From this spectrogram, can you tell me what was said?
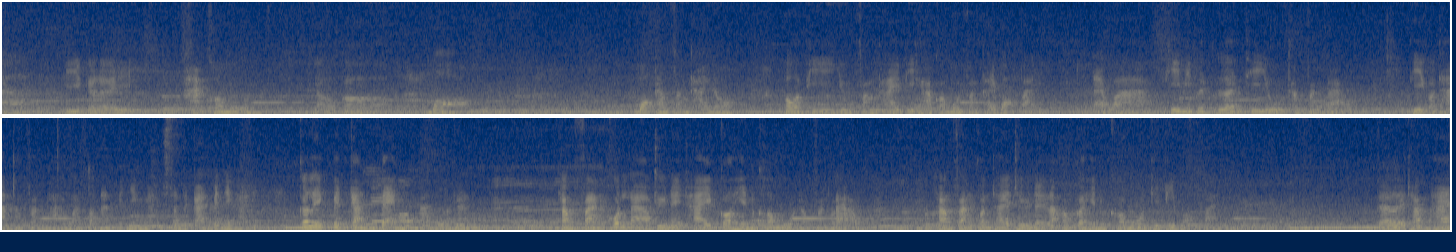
อ่าพี่ก็เลยหาข้อมูล แล้วก็บอกบอกทางฝั่งไทยเนาะเพราะว่าพี่อยู่ฝั่งไทยพี่หาข้อมูลฝั่งไทยบอกไป แต่ว่าพี่มีเพื่อนๆที่อยู่ทางฝั่งลาวพี่ก็ถามทางฝั่งลาวว่าตอนนั้นเป็นยังไงสถานการณ์เป็นยังไง ก็เลยเป็นการแบ่งปันกันทางฝั่งคนลาวที่อยู่ในไทยก็เห็นข้อมูลทางฝั่งลาว ทางฝั่งคนไทยที่อยู่ในลาวก็เห็นข้อมูลที่พี่บอกไป ก็เลยทำให้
